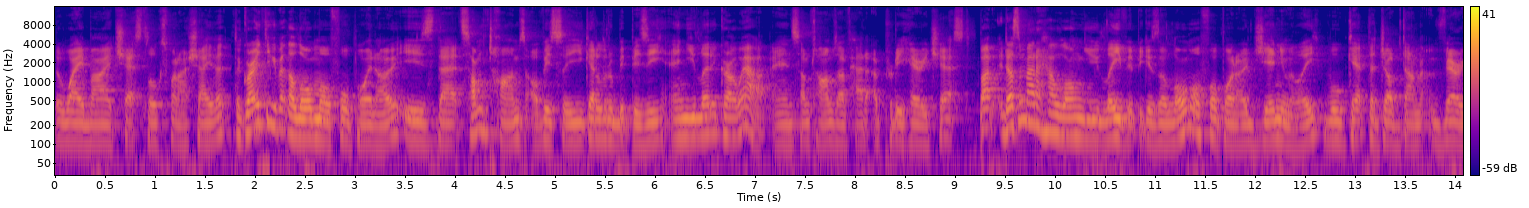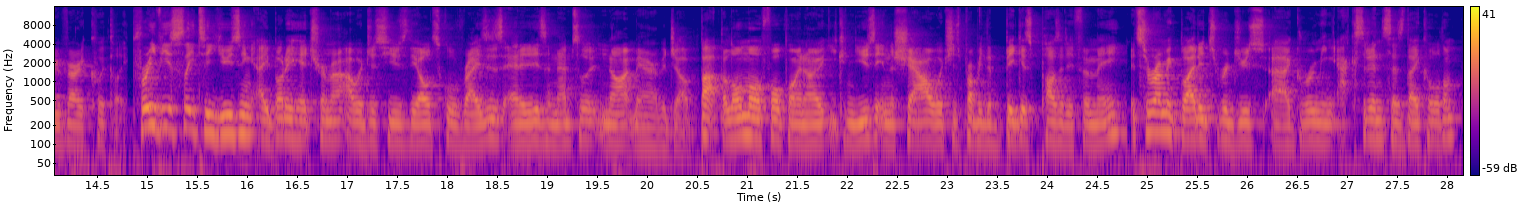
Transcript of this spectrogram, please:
the way my chest looks when I shave it. The great thing about the Lawnmower 4.0 is that sometimes, obviously, you get a little bit busy and you let it grow out. And sometimes I've had a pretty hairy chest. But it doesn't matter how long you leave it because the Lawnmower 4.0 genuinely will get the job done very, very quickly. Previously to using a body hair trimmer, I would just use the old school razors and it is an absolute nightmare of a job. But the Lawnmower 4.0, you can use it in the shower, which is probably the biggest positive for me. It's ceramic bladed to reduce uh, grooming accidents, as they call them.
